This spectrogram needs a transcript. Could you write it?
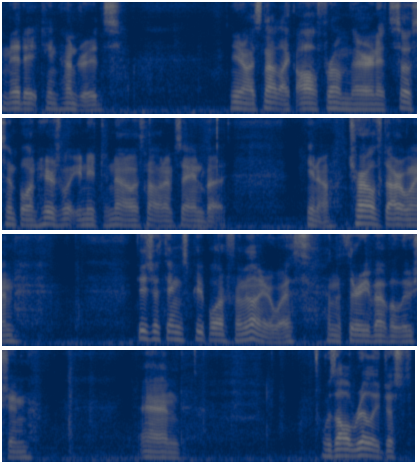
mid 1800s. You know, it's not like all from there and it's so simple and here's what you need to know. It's not what I'm saying, but you know, Charles Darwin. These are things people are familiar with and the theory of evolution and was all really just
